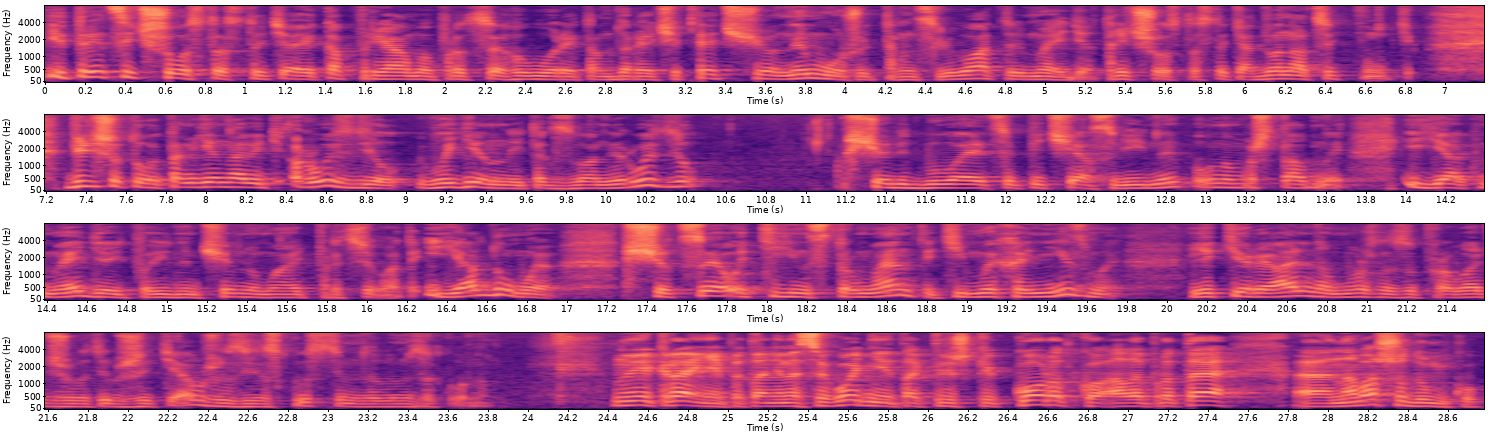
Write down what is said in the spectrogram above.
І 36 стаття, яка прямо про це говорить, там, до речі, те, що не можуть транслювати медіа. 36 стаття, 12 пунктів. Більше того, там є навіть розділ, воєнний так званий розділ. Що відбувається під час війни повномасштабної, і як медіа відповідним чином мають працювати. І я думаю, що це оті інструменти, ті механізми, які реально можна запроваджувати в життя вже в зв'язку з цим новим законом. Ну і крайнє питання на сьогодні, так трішки коротко, але проте, е, на вашу думку,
